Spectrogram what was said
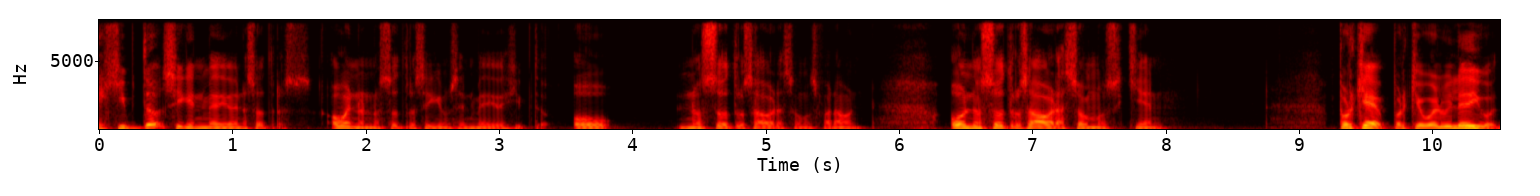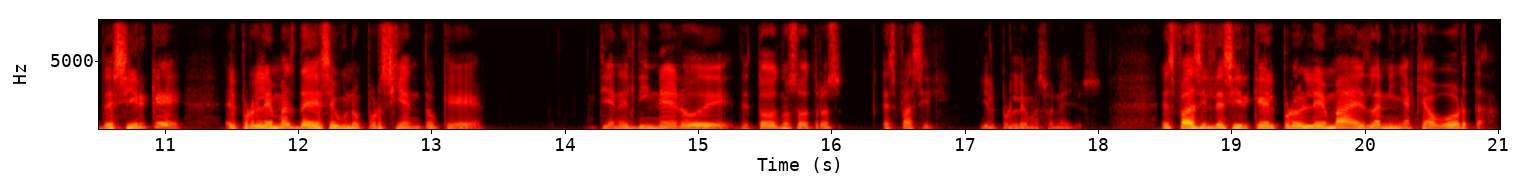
Egipto sigue en medio de nosotros. O bueno, nosotros seguimos en medio de Egipto. O nosotros ahora somos faraón. O nosotros ahora somos quién. ¿Por qué? Porque vuelvo y le digo, decir que el problema es de ese 1% que tiene el dinero de, todos nosotros, es fácil. Y el problema son ellos. Es fácil decir que el problema es la niña que aborta.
